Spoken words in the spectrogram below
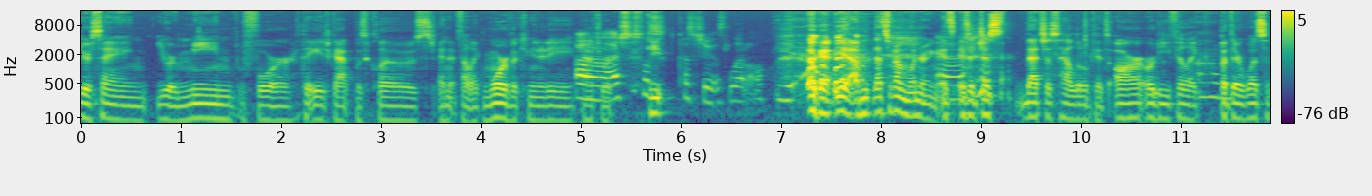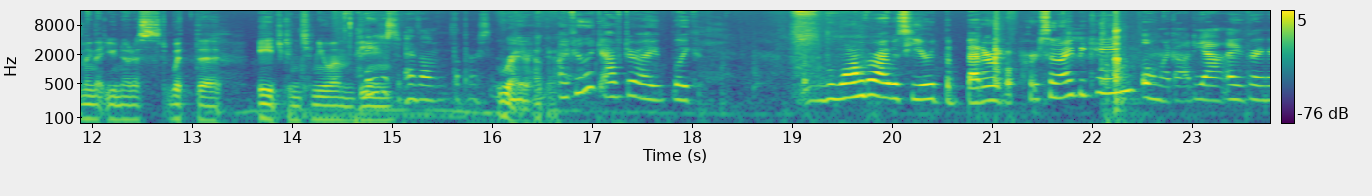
you're saying you were mean before the age gap was closed, and it felt like more of a community Oh no, after? that's just Do you- because she was little. Yeah. okay, yeah, I'm, that's what I'm wondering. Is, is it Uh. just that's just how little kids are, or do you feel like? Um, but there was something that you noticed with the age continuum I think being it just depends on the person. right. Yeah. Okay. I feel like after I like the longer I was here, the better of a person I became. Oh my god, yeah, I agree.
